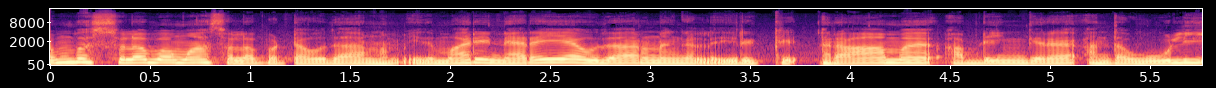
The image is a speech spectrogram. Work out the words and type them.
ரொம்ப சுலபமாக சொல்லப்பட்ட உதாரணம். இது மாதிரி நிறைய உதாரணங்கள் இருக்குது ராம அப்படிங்கிற அந்த ஒளி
